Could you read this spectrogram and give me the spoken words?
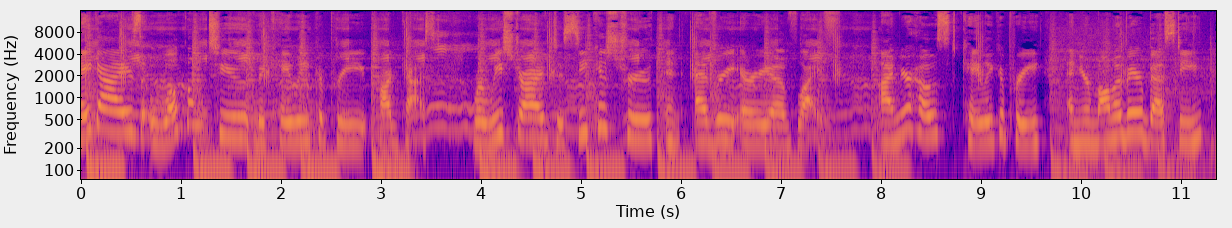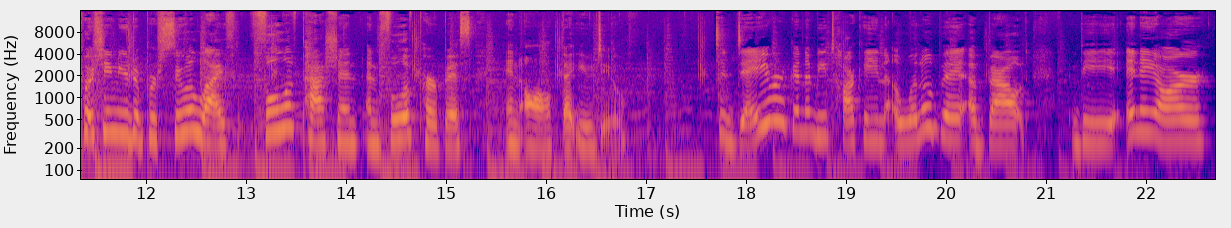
Hey guys, welcome to the Kaylee Capri podcast, where we strive to seek His truth in every area of life. I'm your host, Kaylee Capri, and your mama bear bestie, pushing you to pursue a life full of passion and full of purpose in all that you do. Today, we're going to be talking a little bit about the NAR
